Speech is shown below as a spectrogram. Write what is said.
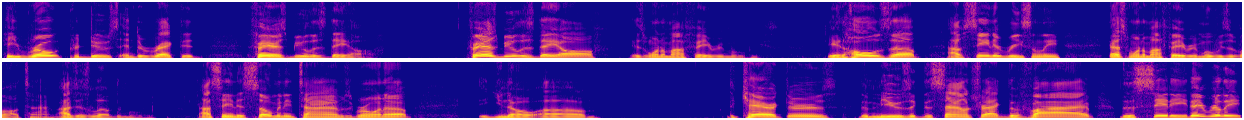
He wrote, produced, and directed Ferris Bueller's Day Off. Ferris Bueller's Day Off is one of my favorite movies. It holds up. I've seen it recently. That's one of my favorite movies of all time. I just love the movie. I've seen it so many times growing up. You know, um, the characters, the music, the soundtrack, the vibe, the city. They really,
